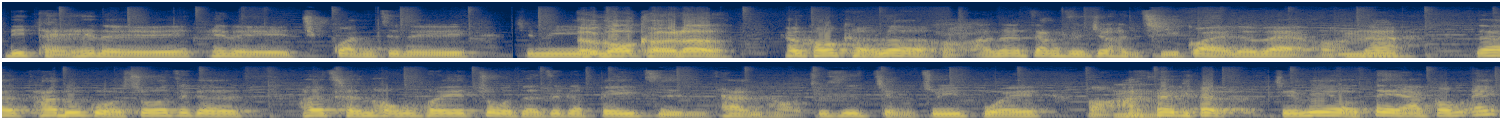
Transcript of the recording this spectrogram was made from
你摕迄、个迄、个一罐这个什么可口可乐，可口可乐哈啊，那这样子就很奇怪，对不对哈？嗯那那他如果说这个喝陈红辉做的这个杯子，你看哈，就是颈椎杯啊，那个前面有对啊公，哎，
